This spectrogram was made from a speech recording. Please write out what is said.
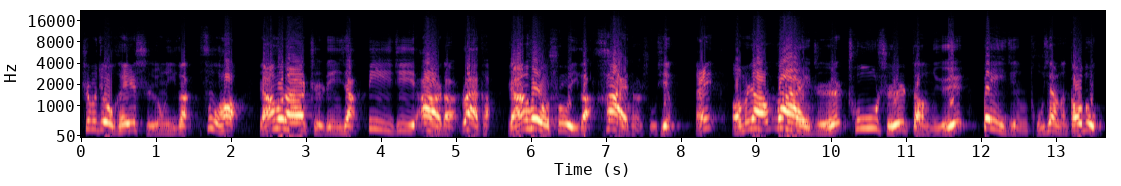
是不是就可以使用一个负号？然后呢，指定一下 bg 二的 rect，然后输入一个 height 属性。哎，我们让 y 值初始等于。背景图像的高度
